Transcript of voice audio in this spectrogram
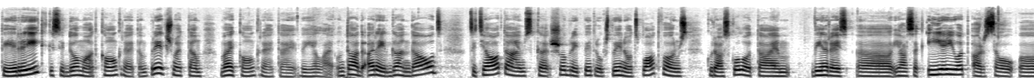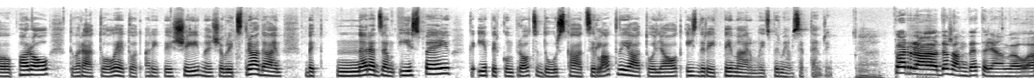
Tie ir rīki, kas ir domāti konkrētam priekšmetam vai konkrētai vielai. Un tāda arī ir gan daudz. Cits jautājums, ka šobrīd pietrūkst vienotas platformas, kurā skolotājiem vienreiz, uh, jāsaka, ieejot ar savu uh, paroli, tu varētu to lietot arī pie šī. Mēs šobrīd strādājam, bet neredzam iespēju, ka iepirkuma procedūras, kādas ir Latvijā, to ļaut izdarīt, piemēram, līdz 1. septembrim. Mhm. Par uh, dažām detaļām vēl uh,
